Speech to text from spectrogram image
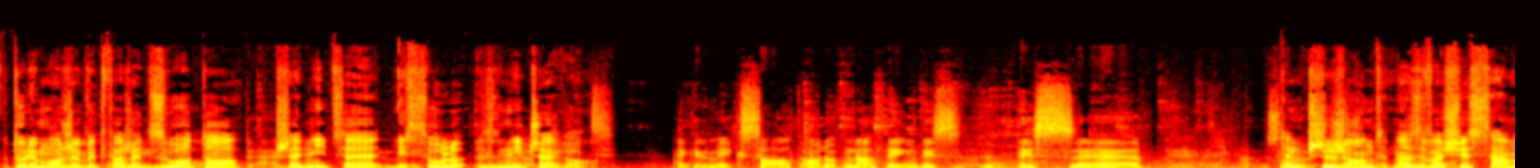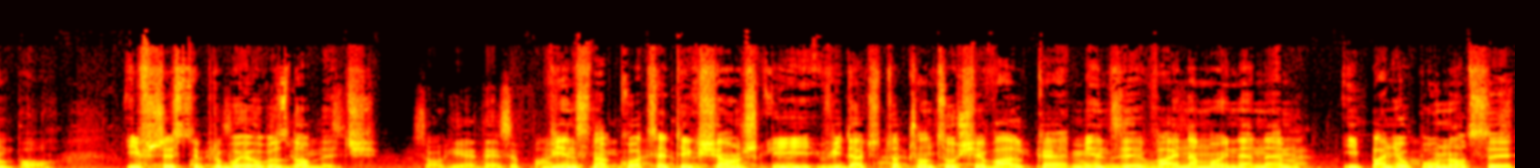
który może wytwarzać złoto, pszenicę i sól z niczego. uh, Ten przyrząd nazywa się Sampo i wszyscy próbują go zdobyć. Więc na kładce tej książki widać toczącą się walkę między Wainamoinenem i Panią Północy,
